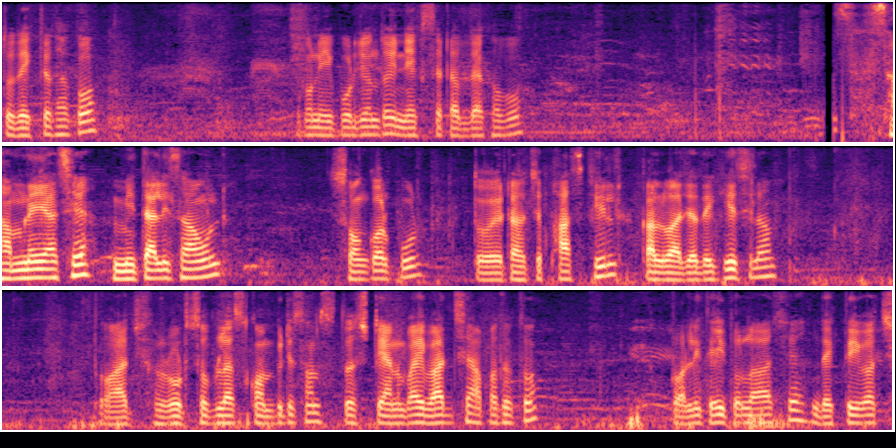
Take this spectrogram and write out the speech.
তো দেখতে থাকো। এখন এই পর্যন্তই নেক্সট সেট দেখাবো। সামনেই আছে মিতালি সাউন্ড শঙ্করপুর। তো এটা হচ্ছে ফার্স্ট ফিল্ড কাল বাজা দেখিয়েছিলাম। তো আজ রোড শো প্লাস কম্পিটিশন তো স্ট্যান্ড বাই বাজছে আপাতত। ট্রলিতেই তোলা আছে, দেখতেই পাচ্ছ।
